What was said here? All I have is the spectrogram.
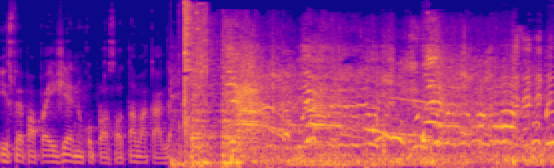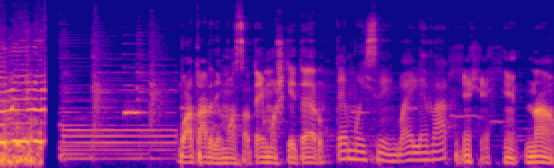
Isso é papel higiênico, professor. Tava cagando. Boa tarde, moça. Tem mosquiteiro? Temos sim. Vai levar? Não.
